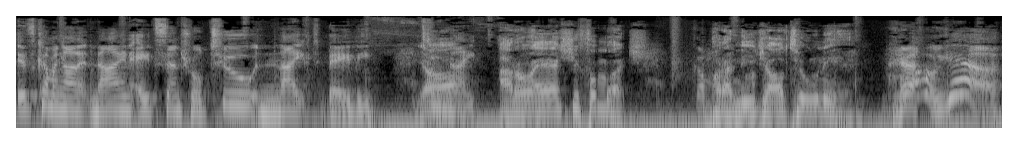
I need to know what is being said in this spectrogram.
It's coming on at 9, 8 central tonight, baby. Y'all, Tonight. I don't ask you for much, but I need y'all to tune in. Oh, yeah,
